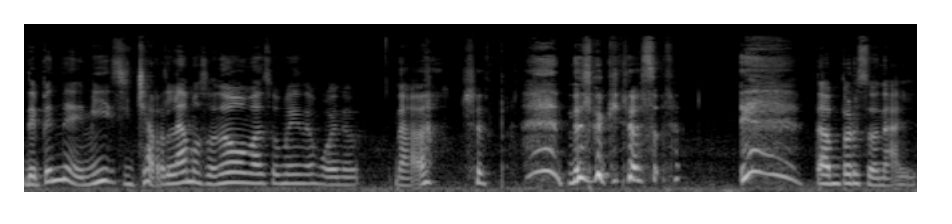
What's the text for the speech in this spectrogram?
depende de mí si charlamos o no, más o menos. Bueno, nada, ya está. No lo quiero hacer tan personal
